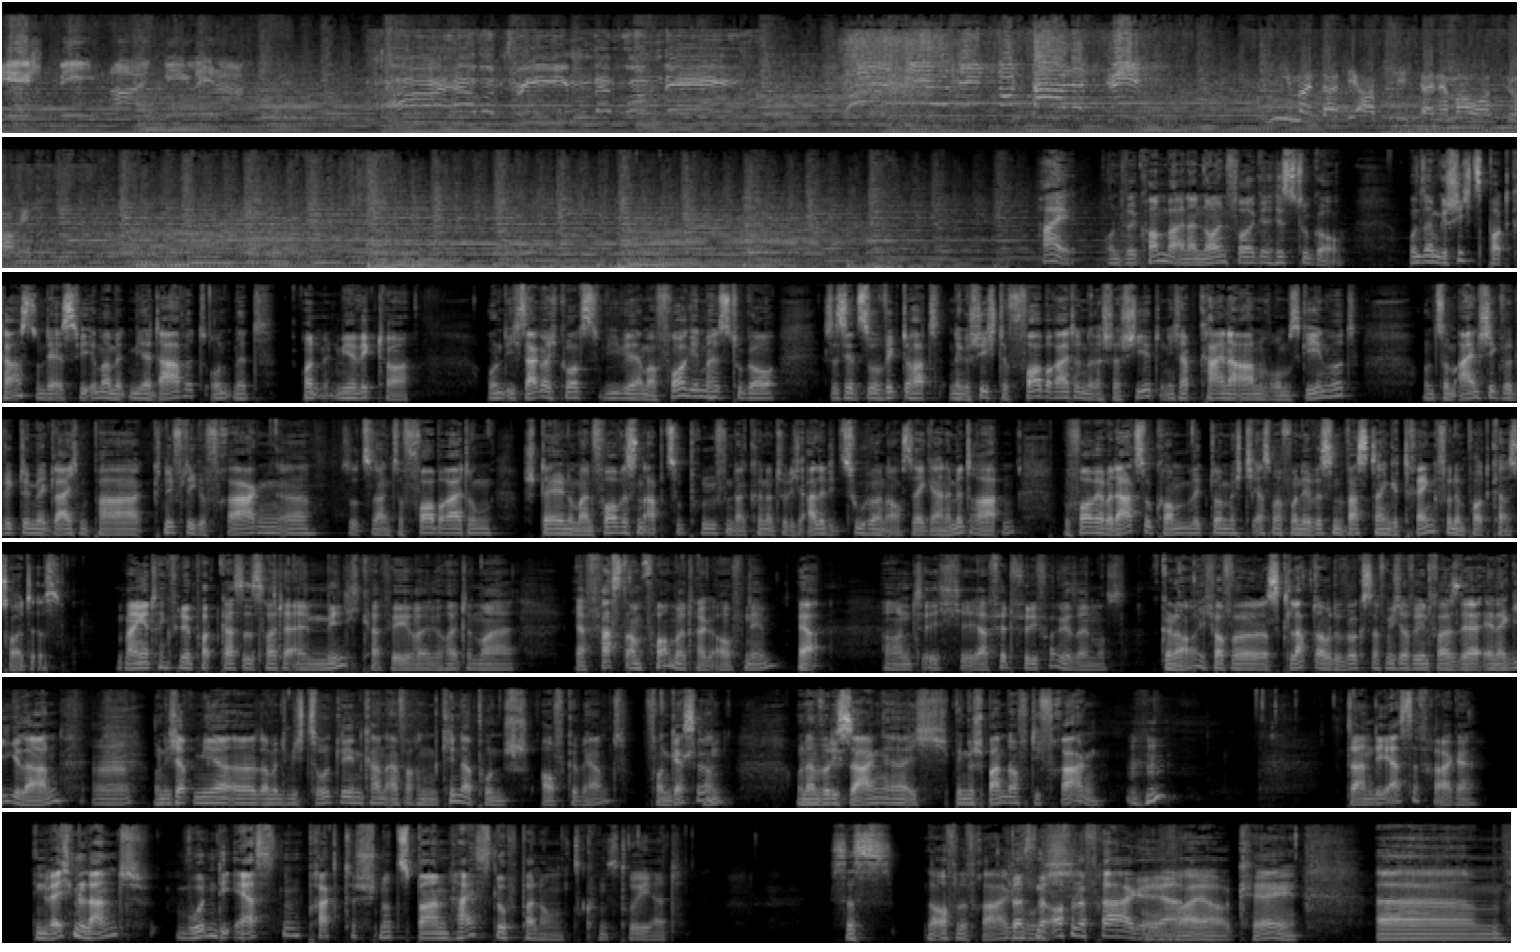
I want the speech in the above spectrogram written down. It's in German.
Ich bin ein Berliner. I have a dream that one day. Wollen wir den totalen Krieg? Niemand hat die Absicht, eine Mauer zu errichten. Hi und willkommen bei einer neuen Folge His2Go, unserem Geschichtspodcast und der ist wie immer mit mir David und mit Und mit mir Viktor. Und ich sage euch kurz, wie wir immer vorgehen bei His2Go. Es ist jetzt so, Viktor hat eine Geschichte vorbereitet und recherchiert und ich habe keine Ahnung, worum es gehen wird. Und zum Einstieg wird Viktor mir gleich ein paar knifflige Fragen äh, sozusagen zur Vorbereitung stellen, um mein Vorwissen abzuprüfen. Da können natürlich alle, die zuhören, auch sehr gerne mitraten. Bevor wir aber dazu kommen, Viktor, möchte ich erstmal von dir wissen, was dein Getränk für den Podcast heute ist. Mein Getränk für den Podcast ist heute ein Milchkaffee, weil wir heute mal ja fast am Vormittag aufnehmen Ja, und ich ja fit für die Folge sein muss. Genau, ich hoffe, das klappt, aber du wirkst auf mich auf jeden Fall sehr energiegeladen. Und ich habe mir, äh, damit ich mich zurücklehnen kann, einfach einen Kinderpunsch aufgewärmt von gestern. Schön. Und dann würde ich sagen, äh, ich bin gespannt auf die Fragen. Dann die erste Frage. In welchem Land wurden die ersten praktisch nutzbaren Heißluftballons konstruiert? Ist das eine offene Frage? Das ist eine ich- offene Frage, Oh, ja. ja. okay. Ähm,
